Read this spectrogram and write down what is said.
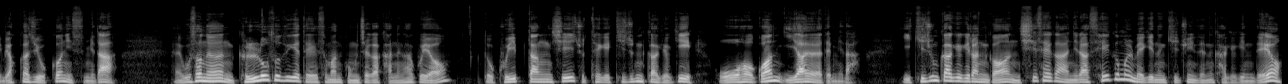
몇 가지 요건이 있습니다. 우선은 근로소득에 대해서만 공제가 가능하고요. 또 구입 당시 주택의 기준 가격이 5억 원 이하여야 됩니다. 이 기준 가격이란 건 시세가 아니라 세금을 매기는 기준이 되는 가격인데요.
